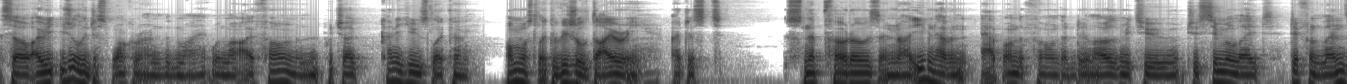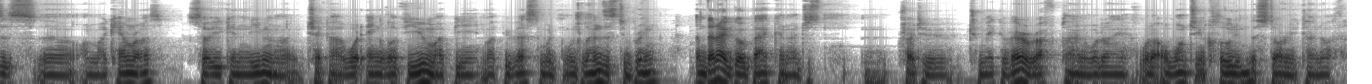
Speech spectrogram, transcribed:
So I usually just walk around with my with my iPhone, which I kind of use like a almost like a visual diary. I just snap photos, and I even have an app on the phone that allows me to to simulate different lenses uh, on my cameras. So you can even like, check out what angle of view might be might be best, what, what lenses to bring, and then I go back and I just mm, try to to make a very rough plan what I what I want to include in the story, kind of.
